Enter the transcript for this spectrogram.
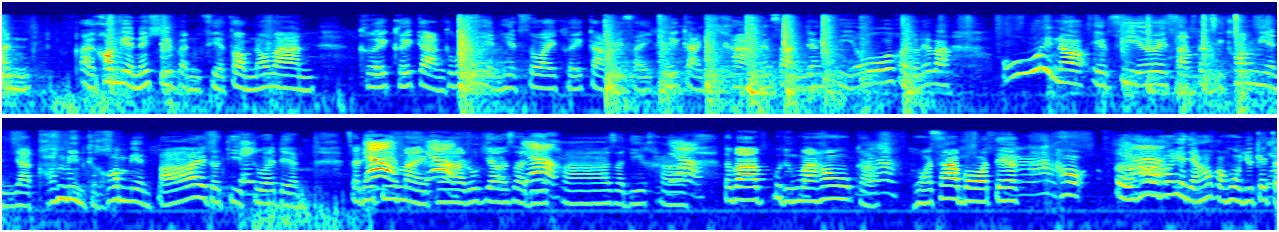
อันอันคอมเมนต์ในคลิปอันเสียต่อมเนาวาน เคยเคยกลางคือว่าไม่เห็นเห็ดซอย เคยกลางไปใส่เคยกลางขี้ขาดยังสั่นยังสีโอ้ยข่อยก็เลยว่าโอ้ยเนาะเอฟซีเอ้ยสักแต่สิคอมเมนต์อยากคอมเมนต์ก็คอมเมนต์ไปตัวทีบตัวแดนสวัสดีปีใหม่ค่ะ ลูกยาวสวัสดีค่ะสวัสดีค่ะ แต่ว่าพูดถึงว่าเฮากับหัวซาบอแต่เฮา เออเฮาเฮาเห็นอย่างเฮากับหูอยู่แก่ใจ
